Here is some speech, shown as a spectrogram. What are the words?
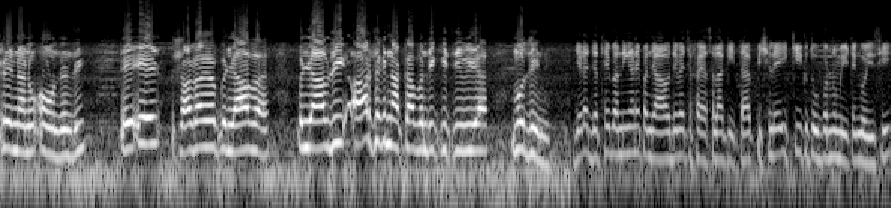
ਟ੍ਰੇਨਾਂ ਨੂੰ ਆਉਣ ਦਿੰਦੀ। ਤੇ ਇਹ ਸਾਡਾ ਪੰਜਾਬ ਹੈ ਪੰਜਾਬ ਦੀ ਆਰਥਿਕ ਨਾਕਾਬੰਦੀ ਕੀਤੀ ਵੀ ਹੈ ਮੋਦੀ ਨੇ। ਜਿਹੜਾ ਜਥੇਬੰਦੀਆਂ ਨੇ ਪੰਜਾਬ ਦੇ ਵਿੱਚ ਫੈਸਲਾ ਕੀਤਾ, ਪਿਛਲੇ 21 ਅਕਤੂਬਰ ਨੂੰ ਮੀਟਿੰਗ ਹੋਈ ਸੀ,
